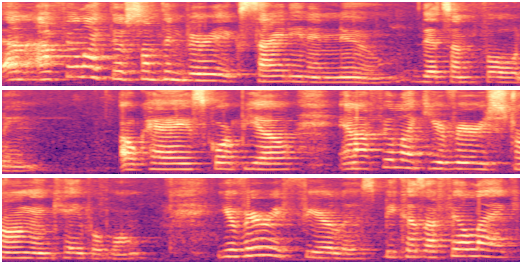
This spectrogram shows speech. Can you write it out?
I feel like there's something very exciting and new that's unfolding. Okay, Scorpio? And I feel like you're very strong and capable. You're very fearless because I feel like,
